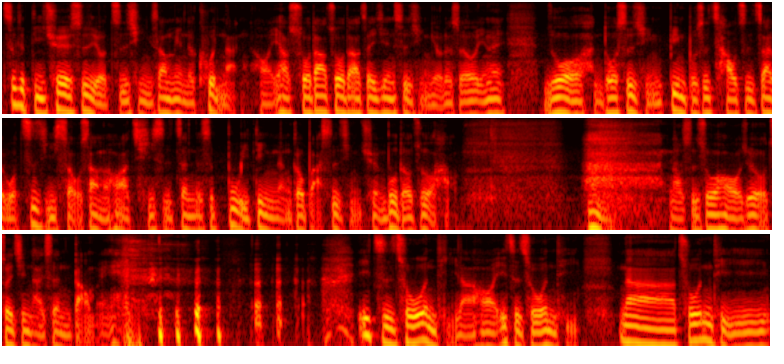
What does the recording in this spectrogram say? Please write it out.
这个的确是有执行上面的困难。哦，要说到做到这件事情，有的时候，因为如果很多事情并并不是操之在我自己手上的话，其实真的是不一定能够把事情全部都做好。啊，老实说哈，我觉得我最近还是很倒霉。一直出问题，然后一直出问题。那出问题，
